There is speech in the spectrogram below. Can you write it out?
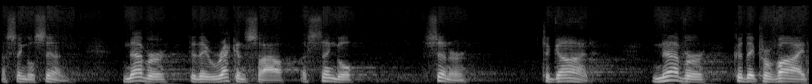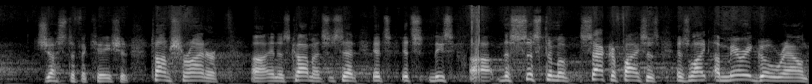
a single sin. Never did they reconcile a single sinner to God. Never could they provide justification. Tom Schreiner, uh, in his comments, said it's, it's these, uh, the system of sacrifices is like a merry-go-round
